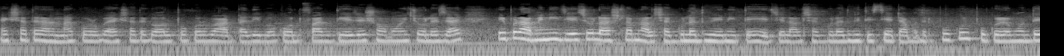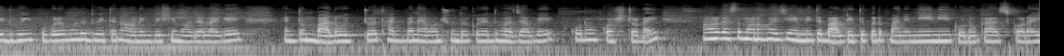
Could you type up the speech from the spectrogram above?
একসাথে রান্না করব, একসাথে গল্প করব, আড্ডা দিব, কোন ফাঁক দিয়ে যে সময় চলে যায়। এরপর আমি নিজে চলে আসলাম লাল শাকগুলো ধুয়ে নিতে। এই যে লাল শাকগুলো ধুইতেছি, এটা আমাদের পুকুর। পুকুরের মধ্যেই ধুই। পুকুরের মধ্যে ধুইতে না অনেক বেশি মজা লাগে। একদম ভালো একটুও থাকবে না, এমন সুন্দর করে ধোয়া যাবে, কোনো কষ্ট নাই। আমার কাছে মনে হয় যে এমনিতে বালতিতে করে পানি নিয়ে নিয়ে কোনো কাজ করাই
